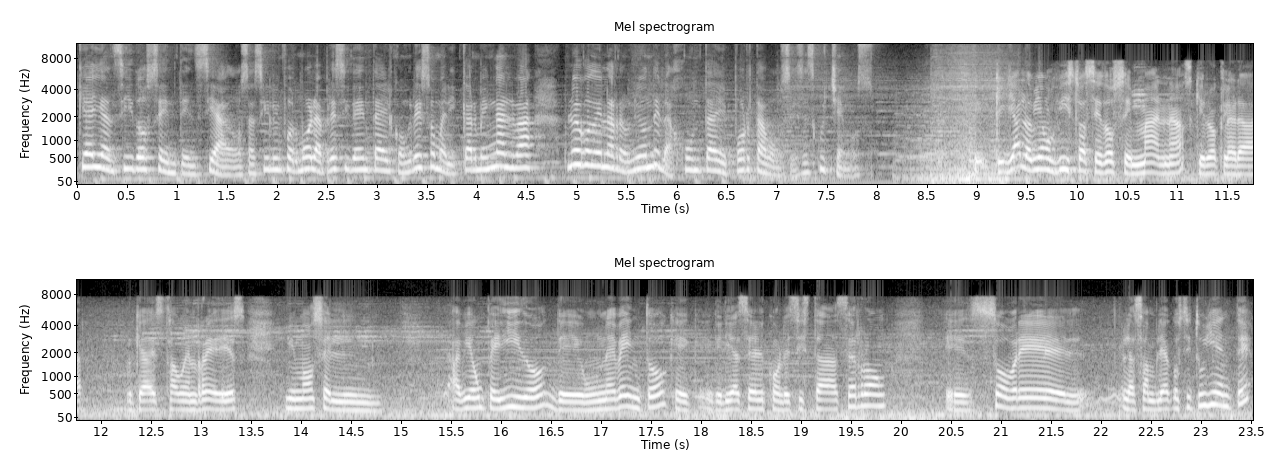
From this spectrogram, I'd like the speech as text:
que hayan sido sentenciados. Así lo informó la presidenta del Congreso, Mari Carmen Alba, luego de la reunión de la Junta de Portavoces. Escuchemos. Que ya lo habíamos visto hace dos semanas, quiero aclarar, porque ha estado en redes, vimos el, había un pedido de un evento que, quería hacer el congresista Cerrón eh, sobre la Asamblea Constituyente,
